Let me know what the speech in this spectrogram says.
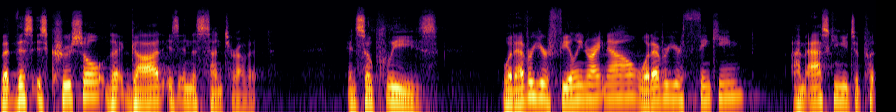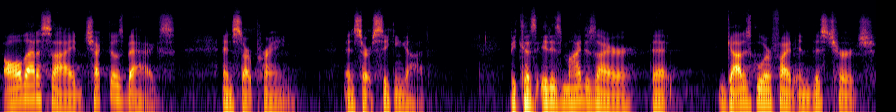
That this is crucial that God is in the center of it. And so please, whatever you're feeling right now, whatever you're thinking, I'm asking you to put all that aside, check those bags, and start praying and start seeking God. Because it is my desire that God is glorified in this church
